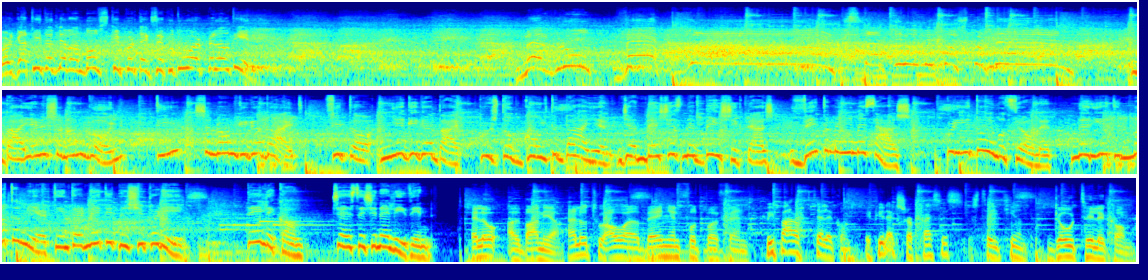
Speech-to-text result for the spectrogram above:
Përgatitet Lewandowski për të ekzekutuar penalltinë. Merr vrull dhe... gol! Stadiumi po shpërthen! Bayern shënon gol, ti shënon gigabajt. Fito një gigabajt për çdo gol të Bayern gjatë ndeshjes me Beşiktaş vetëm me një mesazh. Përjeto emocionet në rrjetin më të mirë të internetit në Shqipëri. Telekom, çaste që na lidhin. Hello, Albania. Hello to our Albanian football fan. Be part of Telecom. If you like surprises, stay tuned. Go Telecom.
